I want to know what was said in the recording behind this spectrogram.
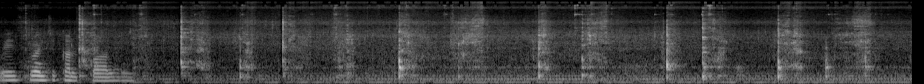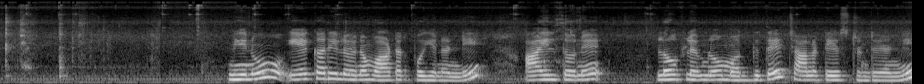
వేసి మంచి కలుపుకోవాలండి. నేను ఏ కర్రీలో అయినా వాటర్ పోయానండి. ఆయిల్తోనే లో ఫ్లేమ్లో మగ్గితే చాలా టేస్ట్ ఉంటాయండి.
